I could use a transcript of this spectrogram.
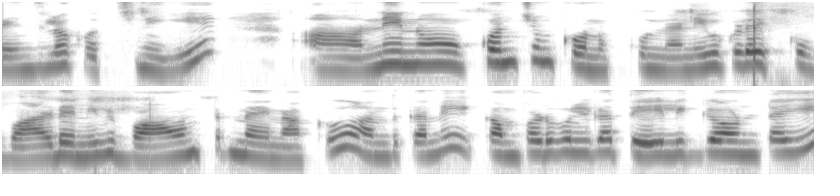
రేంజ్లోకి వచ్చినాయి. నేను కొంచెం కొనుక్కున్నాను. ఇవి కూడా ఎక్కువ వాడాను. ఇవి బాగుంటున్నాయి నాకు. అందుకని కంఫర్టబుల్గా తేలిగ్గా ఉంటాయి.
